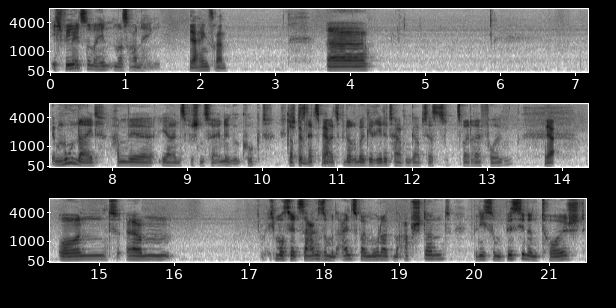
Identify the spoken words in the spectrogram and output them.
Ich will nee. jetzt nochmal hinten was ranhängen. Ja, häng's ran. Äh, Moon Knight haben wir ja inzwischen zu Ende geguckt. Ich glaube, das letzte Mal, ja. als wir darüber geredet haben, gab es erst zwei, drei Folgen. Ja. Und ähm, ich muss jetzt sagen, so mit ein, zwei Monaten Abstand bin ich so ein bisschen enttäuscht,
